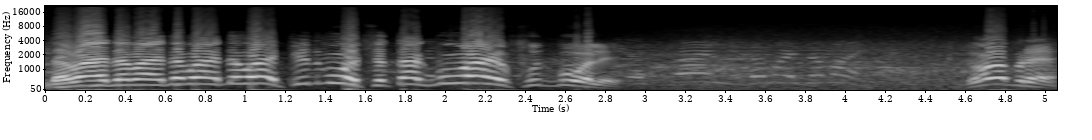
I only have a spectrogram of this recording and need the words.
Давай, давай, давай, давай, підводься, так буває в футболі. Останній, давай, давай. Добре?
